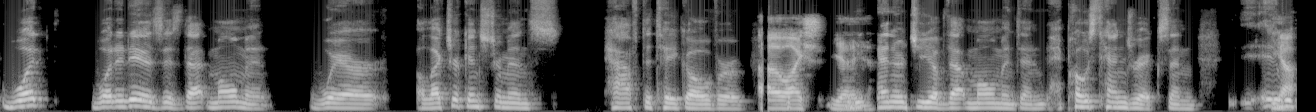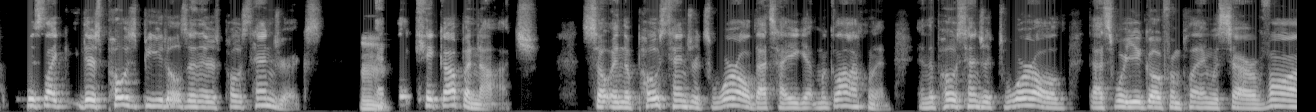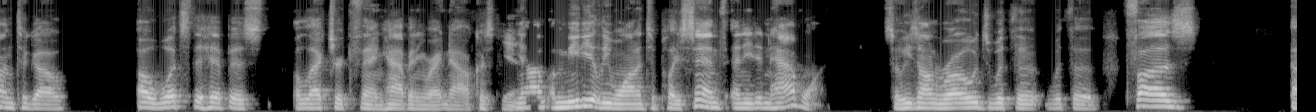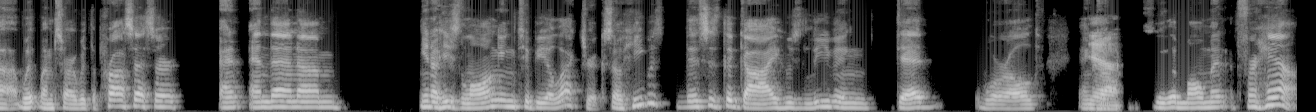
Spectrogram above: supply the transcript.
what what it is is that moment where electric instruments have to take over. Oh, I yeah, the yeah. energy of that moment and post Hendrix and it yeah. was it's like there's post Beatles and there's post Hendrix, mm. and they kick up a notch. So in the post Hendrix world, that's how you get McLaughlin. In the post Hendrix world, that's where you go from playing with Sarah Vaughan to go, oh, what's the hippest electric thing happening right now? Because yeah. Jan immediately wanted to play synth and he didn't have one. So he's on Rhodes with the with the fuzz, uh, with I'm sorry, with the processor, and and then um, you know, he's longing to be electric. So he was, this is the guy who's leaving dead world and Yeah. to the moment for him.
